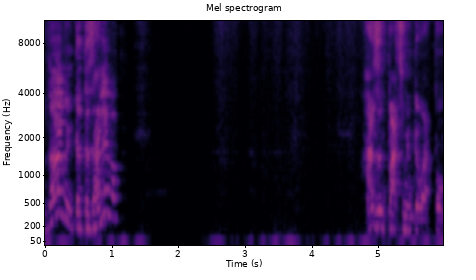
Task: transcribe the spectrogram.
दहा मिनटं तर झाले बा. अजून पाच मिनिटं वाट पाहू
